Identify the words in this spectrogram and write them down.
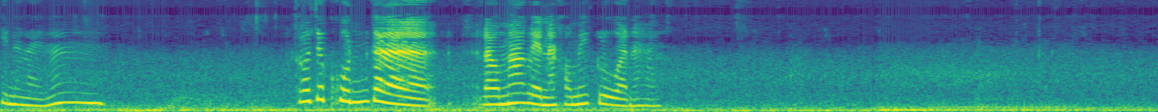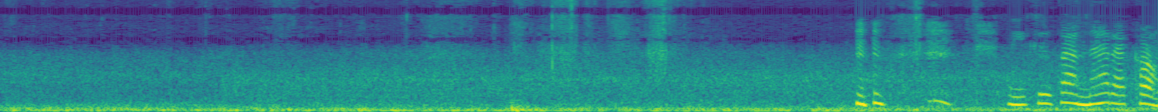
กินอะไรนะเขาจะคุ้นกับเรามากเลยนะเขาไม่กลัวนะคะ นี่คือความน่ารักของ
